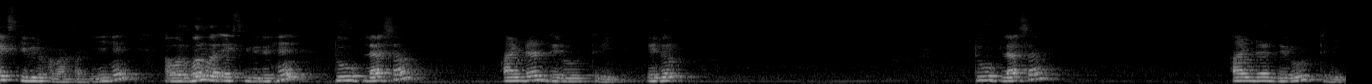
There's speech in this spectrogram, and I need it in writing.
x की वैल्यू हमारे साथ ये है और वन और एक्स की वैल्यू है two plus under root three ये दोनों two plus under the root three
